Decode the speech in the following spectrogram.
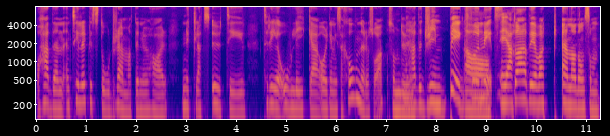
Och hade en, en tillräckligt stor dröm att det nu har nycklats ut till tre olika organisationer och så. Som du. Men hade Dream Big funnits, ja. då hade jag varit en av de som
